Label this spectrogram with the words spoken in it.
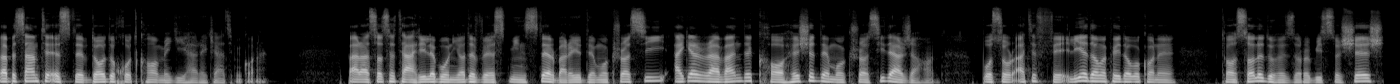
و به سمت استبداد و خودکامگی حرکت می‌کنن. بر اساس تحلیل بنیاد وستمینستر برای دموکراسی اگر روند کاهش دموکراسی در جهان با سرعت فعلی ادامه پیدا بکنه تا سال 2026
